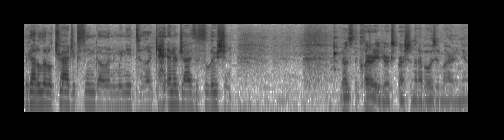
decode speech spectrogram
We got a little tragic scene going, and we need to, like, energize the solution. You know, it's the clarity of your expression that I've always admired in you.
